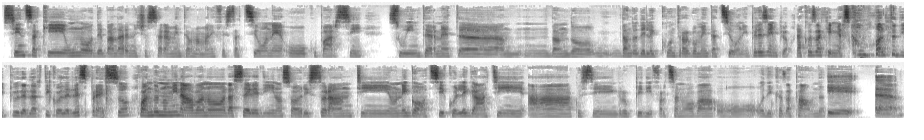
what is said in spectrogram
senza che uno debba andare necessariamente a una manifestazione o occuparsi su internet eh, dando, dando, delle controargomentazioni. Per esempio, la cosa che mi ha sconvolto di più dell'articolo dell'Espresso, quando nominavano la serie di, non so, ristoranti o negozi collegati a questi gruppi di Forza Nuova o, o di Casa Pound. E eh,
